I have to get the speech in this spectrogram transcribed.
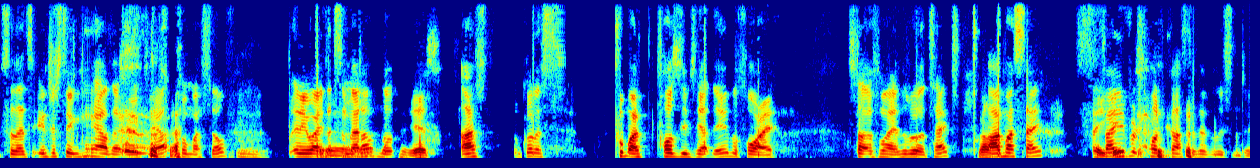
So that's interesting how that worked out for myself. But anyway, that's the matter. Not, yes, I've got to put my positives out there before I start with my little attacks. Oh. I must say, favorite podcast I've ever listened to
